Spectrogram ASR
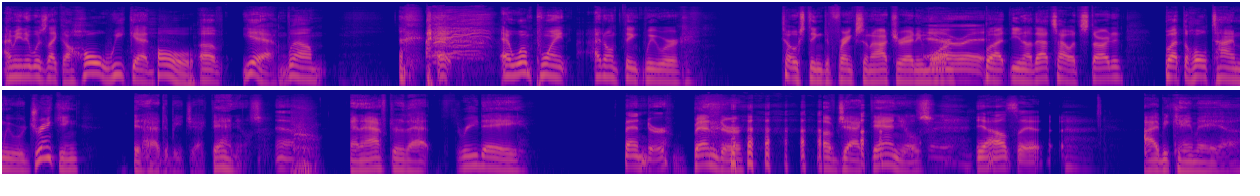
I mean, it was like a whole weekend Oh. of yeah. Well, at, at one point, I don't think we were toasting to Frank Sinatra anymore. Yeah, right. But you know, that's how it started. But the whole time we were drinking, it had to be Jack Daniels. Yeah. And after that three day Bender. bender of Jack Daniels, Yeah, I'll say it. I became a uh,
